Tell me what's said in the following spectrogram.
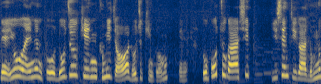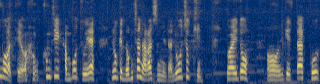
네, 요 아이는 또 Rose Queen 금이죠. Rose Queen 금. 네, 요 포트가 12cm가 넘는 것 같아요. 큼직한 포트에 이렇게 넘쳐 나갔습니다. Rose Queen. 이 아이도 어, 이렇게 딱 보,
